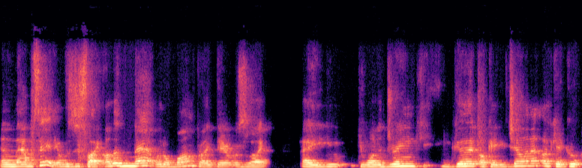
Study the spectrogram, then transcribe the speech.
And that was it. It was just like, other than that little bump right there, it was like, hey, you you want to drink? You good? Okay, you chilling out? Okay, cool.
